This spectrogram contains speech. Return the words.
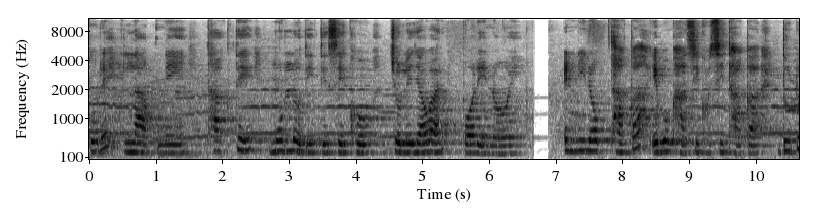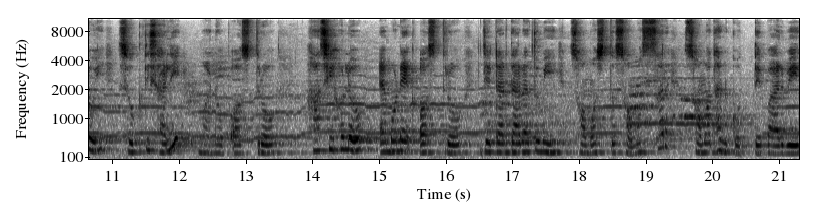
করে লাভ নেই, থাকতে মূল্য দিতে শেখো, চলে যাওয়ার পরে নয়। নীরব থাকা এবং হাসি খুশি থাকা দুটোই শক্তিশালী মানব অস্ত্র। হাসি হলো এমন এক অস্ত্র যেটার দ্বারা তুমি সমস্ত সমস্যার সমাধান করতে পারবে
